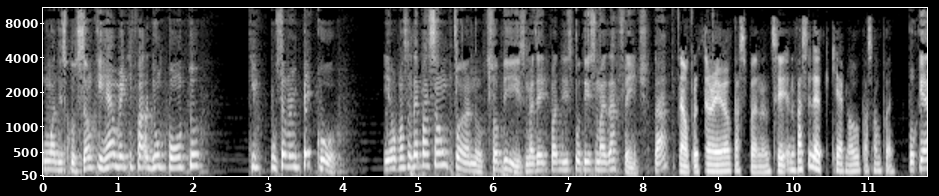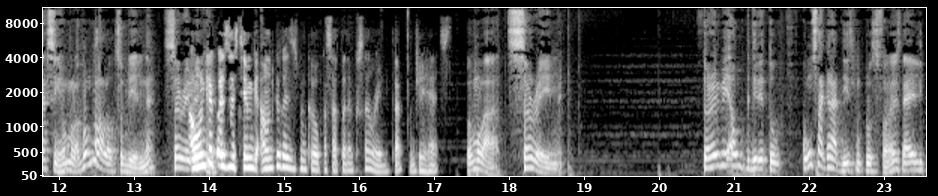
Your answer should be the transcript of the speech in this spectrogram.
uma discussão que realmente fala de um ponto que o Sam Raimi pecou. E eu posso até passar um pano sobre isso, mas a gente pode discutir isso mais à frente, tá? Não, pro Sam Raimi eu passo pano. Não, sei, não faço ideia do que é, mas eu vou passar um pano. Porque assim, vamos lá, vamos falar logo sobre ele, né? Sam Raimi a única aqui. coisa desse filme, a única coisa desse filme que eu vou passar pano é pro Sam Raimi, tá? De resto. Vamos lá, Sam Raimi. Sam Raimi é um diretor consagradíssimo pros fãs, né? Ele,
